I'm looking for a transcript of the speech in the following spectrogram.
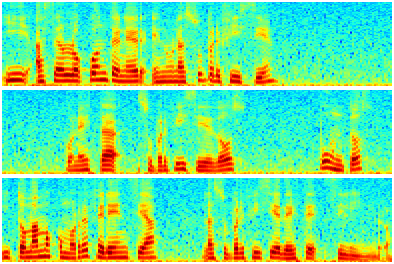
y hacerlo contener en una superficie con esta superficie de dos puntos y tomamos como referencia la superficie de este cilindro.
